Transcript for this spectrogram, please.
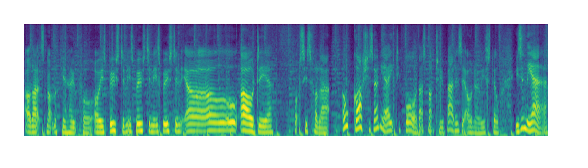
Oh, that's not looking hopeful. Oh, he's boosting, he's boosting, he's boosting. Oh, oh dear. What's his hull at? Oh gosh, he's only 84. That's not too bad, is it? Oh no, he's still... He's in the air,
